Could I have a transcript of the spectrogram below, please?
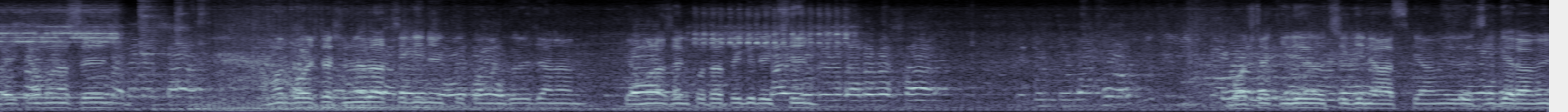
ভাই কেমন আছেন? আমার বয়সটা শোনা যাচ্ছে কিনা একটু কমেন্ট করে জানান। কেমন আছেন? কোথা থেকে দেখছেন? বয়সটা ক্লিয়ার হচ্ছে কিনা? আজকে আমি রয়েছি গ্রামে।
